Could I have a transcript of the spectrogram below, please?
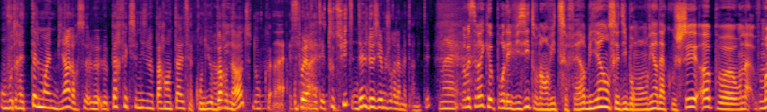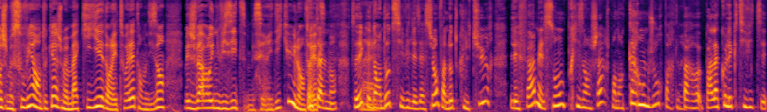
on voudrait tellement être bien. Alors le, le perfectionnisme parental, ça conduit au Ah oui. burn-out. Donc Ouais, on peut l'arrêter tout de suite dès le deuxième jour à la maternité. Ouais. Non, mais c'est vrai que pour les visites, on a envie de se faire bien. On se dit, bon, on vient d'accoucher, hop, euh, on a... moi je me souviens, en tout cas, je me maquillais dans les toilettes en me disant, mais je vais avoir une visite. Mais c'est ridicule, en fait. Totalement. Vous savez que dans d'autres civilisations, enfin d'autres cultures, les femmes, elles sont prises en charge pendant 40 jours par, par, par la collectivité.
